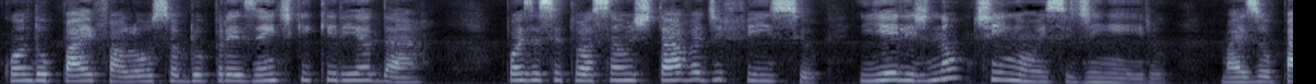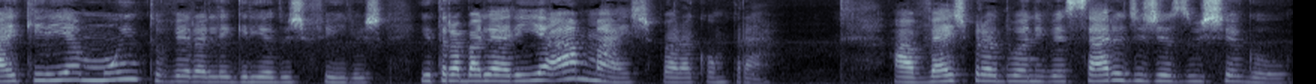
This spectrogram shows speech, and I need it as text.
quando o pai falou sobre o presente que queria dar, pois a situação estava difícil e eles não tinham esse dinheiro. Mas o pai queria muito ver a alegria dos filhos e trabalharia a mais para comprar. A véspera do aniversário de Jesus chegou.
